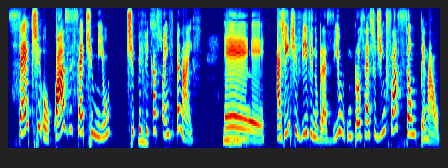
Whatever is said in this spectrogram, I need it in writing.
sete, ou quase sete mil tipificações Nossa. penais. Uhum. É, a gente vive no Brasil um processo de inflação penal.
